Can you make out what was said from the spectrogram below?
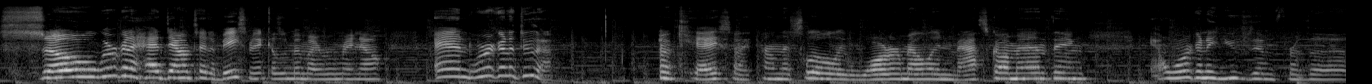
So we're gonna head down to the basement, because I'm in my room right now, and we're gonna do that. Okay, so I found this little watermelon mascot man thing, and we're gonna use them for the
